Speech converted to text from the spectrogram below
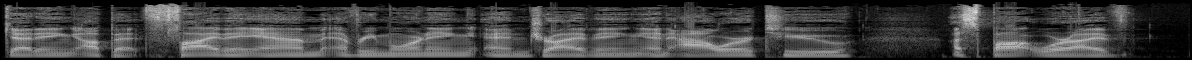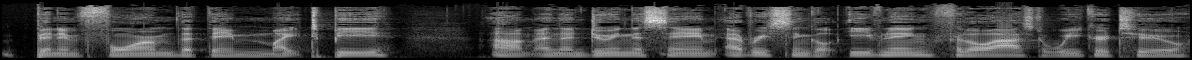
getting up at 5 a.m. every morning and driving an hour to a spot where I've been informed that they might be, um, and then doing the same every single evening for the last week or two,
